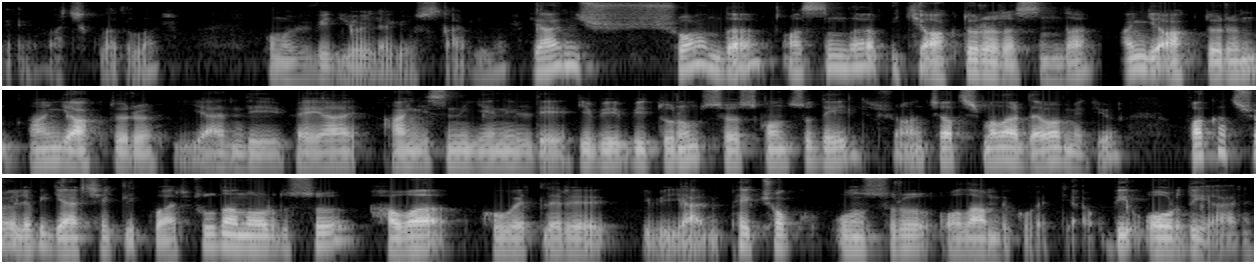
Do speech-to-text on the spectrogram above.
e, açıkladılar. Bunu bir video ile gösterdiler. Yani şu anda aslında iki aktör arasında hangi aktörün hangi aktörü yendiği veya hangisini yenildiği gibi bir durum söz konusu değil. Şu an çatışmalar devam ediyor. Fakat şöyle bir gerçeklik var. Sudan ordusu hava kuvvetleri gibi yani pek çok unsuru olan bir kuvvet. Yani bir ordu yani.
